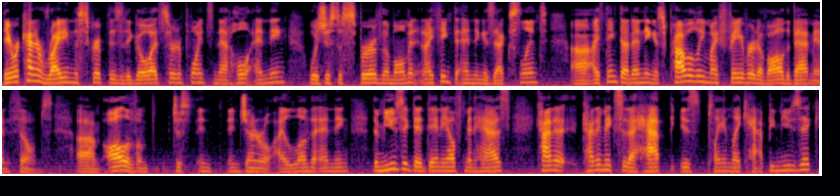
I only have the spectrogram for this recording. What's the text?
they were kind of writing the script as they go at certain points, and that whole ending was just a spur of the moment. And I think the ending is excellent. Uh, I think that ending is probably my favorite of all the Batman films. Um, all of them just in in general. I love the ending. The music that Danny Elfman has kind of kind of makes it a happy is playing like happy music,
